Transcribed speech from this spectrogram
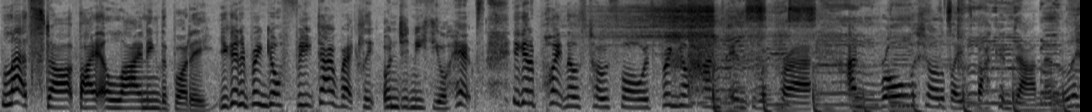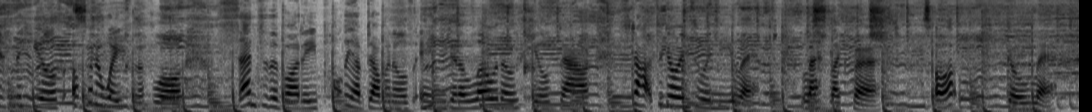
Let's start by aligning the body. You're gonna bring your feet directly underneath your hips. You're gonna point those toes forwards, bring your hands into a prayer and roll the shoulder blades back and down. Then lift the heels up and away from the floor. Center the body, pull the abdominals in. You're gonna lower those heels down. Start to go into a knee lift. Left leg first. Up, go lift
